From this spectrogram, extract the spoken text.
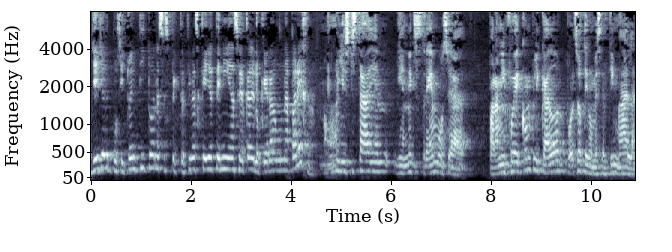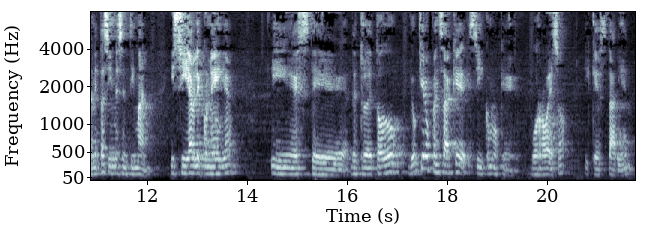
y ella depositó en ti todas las expectativas que ella tenía acerca de lo que era una pareja. No, y es que está bien, bien extremo, o sea, para mí fue complicado, por eso te digo, me sentí mal, la neta sí me sentí mal. Y sí hablé con ella y este, dentro de todo, yo quiero pensar que sí como que borró eso y que está bien,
